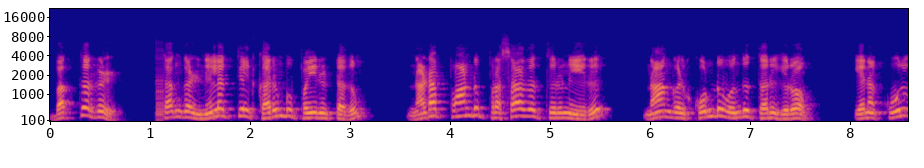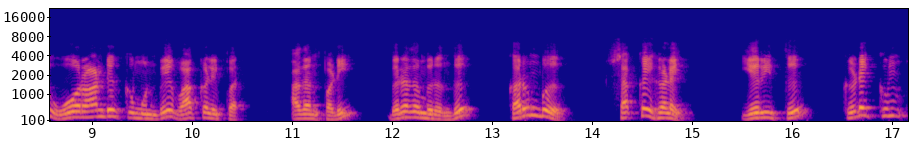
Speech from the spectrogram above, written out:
பக்தர்கள் தங்கள் நிலத்தில் கரும்பு பயிரிட்டதும் நடப்பாண்டு பிரசாத திருநீரு நாங்கள் கொண்டு வந்து தருகிறோம் என கூறி ஓராண்டிற்கு முன்பே வாக்களிப்பர். அதன்படி விரதமிருந்து கரும்பு சக்கைகளை எரித்து கிடைக்கும்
